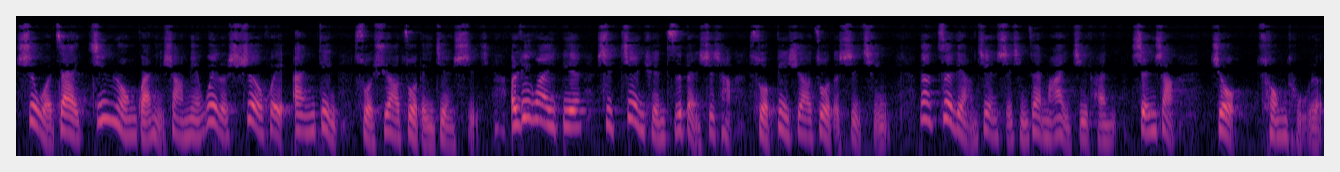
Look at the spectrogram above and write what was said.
是我在金融管理上面为了社会安定所需要做的一件事情，而另外一边是健全资本市场所必须要做的事情。那这两件事情在蚂蚁集团身上就冲突了。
